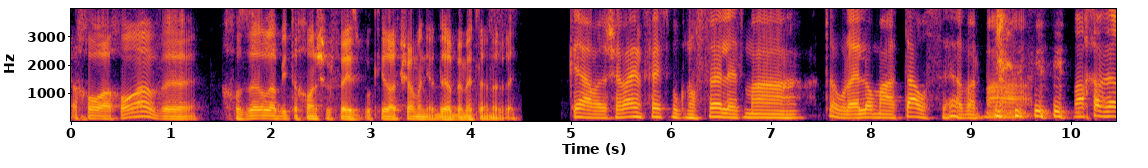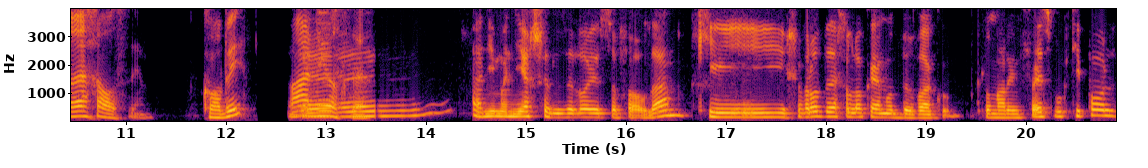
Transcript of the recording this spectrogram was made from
אחורה אחורה וחוזר לביטחון של פייסבוק, כי רק שם אני יודע באמת לנווט. כן, אבל השאלה אם פייסבוק נופלת, מה, טוב, אולי לא מה אתה עושה, אבל מה, מה חבריך עושים? קובי? מה אני עושה? אני מניח שזה לא יהיה סוף העולם, כי חברות בדרך כלל לא קיימות בוואקום. כלומר, אם פייסבוק תיפול,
